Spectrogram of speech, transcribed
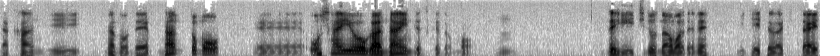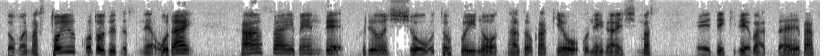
な感じなので、なんとも、えー、抑えようがないんですけども、うん。ぜひ一度生でね、見ていただきたいと思います。ということでですね、お題、関西弁で不良師匠お得意の謎かけをお願いします。えー、できれば大爆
